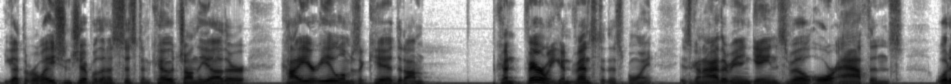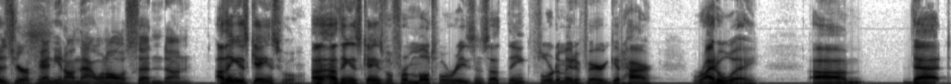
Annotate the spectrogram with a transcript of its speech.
you got the relationship with an assistant coach on the other. Kaiir Elam's a kid that I'm con- very convinced at this point is going to either be in Gainesville or Athens. What is your opinion on that when all is said and done? I think it's Gainesville. I, I think it's Gainesville for multiple reasons. I think Florida made a very good hire right away um, that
